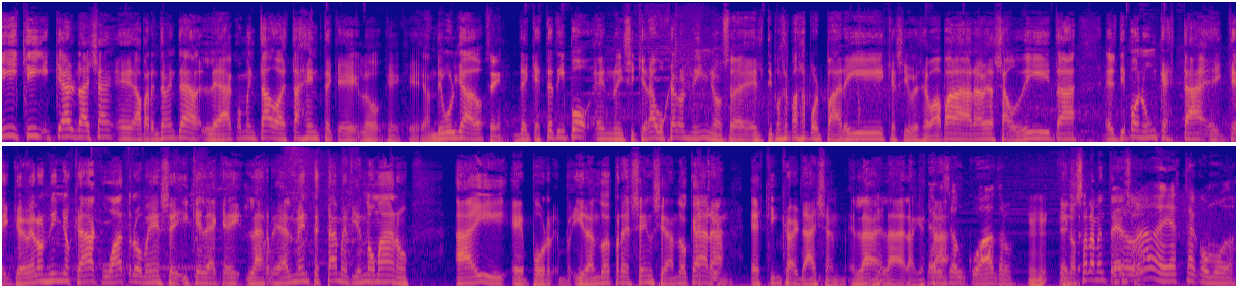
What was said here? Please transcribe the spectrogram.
Y Kim Kardashian eh, aparentemente le ha comentado a esta gente que lo que, que han divulgado Sí. de que este tipo eh, ni siquiera busca a los niños. O sea, el tipo se pasa por París, que si se va para Arabia Saudita, el tipo nunca está, eh, que, que ve a los niños cada cuatro meses y que la que la realmente está metiendo mano ahí eh, por y dando presencia, dando cara, Kim. es Kim Kardashian. Es la, la- la que está. son cuatro. Ujú. Y no Eso. solamente Pero eso. nada, ella está cómoda.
